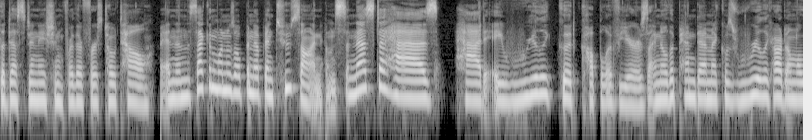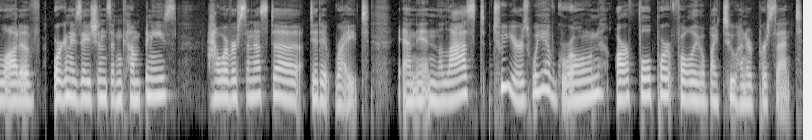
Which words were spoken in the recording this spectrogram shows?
the destination for their first hotel. And then the second one was opened up in Tucson. Um, Sonesta has had a really good couple of years. I know the pandemic was really hard on a lot of organizations and companies. However, Sonesta did it right. And in the last two years, we have grown our full portfolio by 200%.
